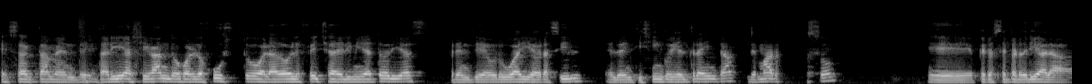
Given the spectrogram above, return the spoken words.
Exactamente, estaría llegando con lo justo a la doble fecha de eliminatorias frente a Uruguay y a Brasil, el 25 y el 30 de marzo, eh, pero se perdería la,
